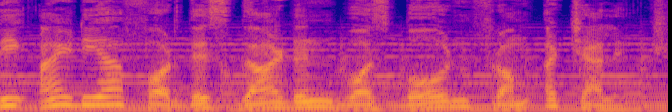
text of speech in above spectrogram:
The idea for this garden was born from a challenge.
